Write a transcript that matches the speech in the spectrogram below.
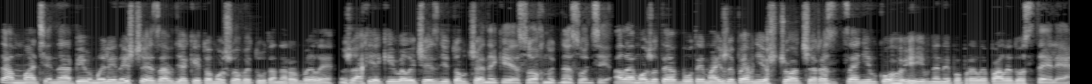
Там мать на півмилі нижче, завдяки тому, що ви тут наробили, жах, які величезні товченики сохнуть на сонці, але можете бути майже певні, що через це ні в кого гівне не поприлипали до стелі.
